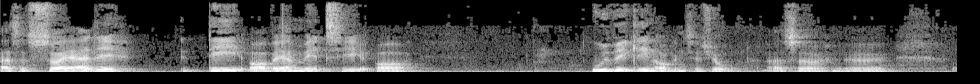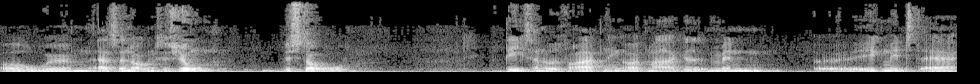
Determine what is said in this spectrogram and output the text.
altså så er det det at være med til at udvikle en organisation. Altså, øh, Og øh, altså en organisation består dels af noget forretning og et marked, men øh, ikke mindst af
